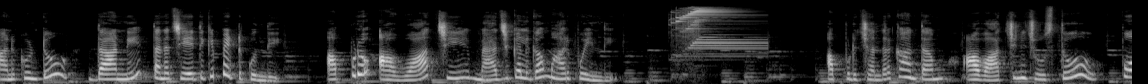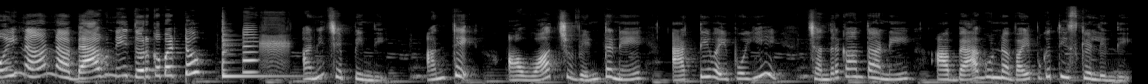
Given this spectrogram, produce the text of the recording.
అనుకుంటూ దాన్ని తన చేతికి పెట్టుకుంది. అప్పుడు ఆ వాచ్ మ్యాజికల్గా మారిపోయింది. అప్పుడు చంద్రకాంతం ఆ వాచ్ని చూస్తూ పోయినా నా బ్యాగుని దొరకబట్టు అని చెప్పింది. అంతే ఆ వాచ్ వెంటనే యాక్టివ్ అయిపోయి చంద్రకాంతాన్ని ఆ బ్యాగ్ ఉన్న వైపుకు తీసుకెళ్ళింది.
